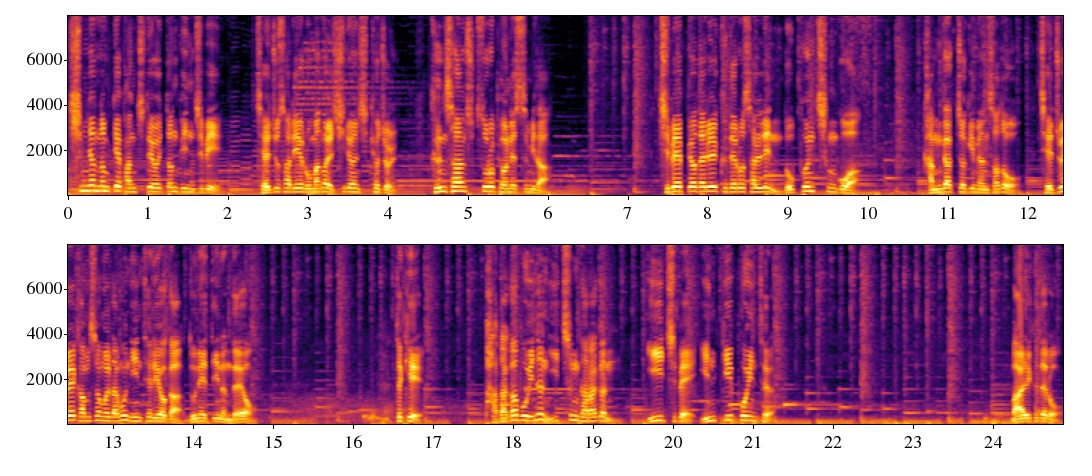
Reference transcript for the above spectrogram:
10년 넘게 방치되어 있던 빈집이 제주살이의 로망을 실현시켜줄 근사한 숙소로 변했습니다. 집의 뼈대를 그대로 살린 높은 층고와 감각적이면서도 제주의 감성을 담은 인테리어가 눈에 띄는데요. 특히 바다가 보이는 2층 다락은 이 집의 인기 포인트. 말 그대로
